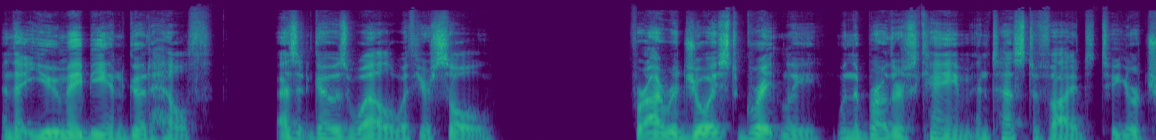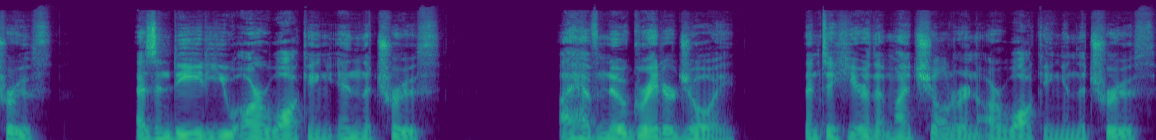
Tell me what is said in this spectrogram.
and that you may be in good health, as it goes well with your soul. For I rejoiced greatly when the brothers came and testified to your truth, as indeed you are walking in the truth. I have no greater joy than to hear that my children are walking in the truth.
